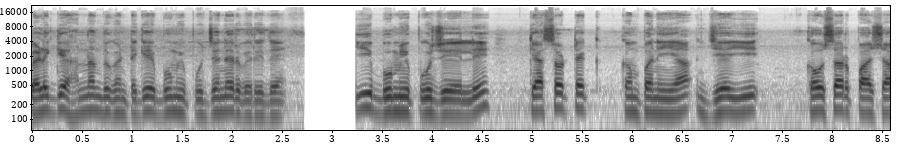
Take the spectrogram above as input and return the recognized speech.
ಬೆಳಗ್ಗೆ ಹನ್ನೊಂದು ಗಂಟೆಗೆ ಭೂಮಿ ಪೂಜೆ ನೆರವೇರಿದೆ. ಈ ಭೂಮಿ ಪೂಜೆಯಲ್ಲಿ ಕ್ಯಾಸೋಟೆಕ್ ಕಂಪನಿಯ ಜೆಇ ಕೌಸರ್ ಪಾಷಾ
